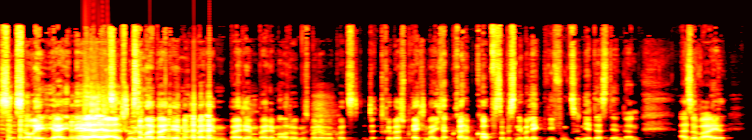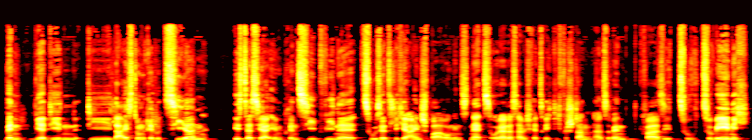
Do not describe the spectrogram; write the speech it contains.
sorry, ja, nee, ja, ja, ja, ich muss noch mal bei dem, bei dem, bei dem, bei dem Auto müssen wir noch mal kurz drüber sprechen, weil ich habe gerade im Kopf so ein bisschen überlegt, wie funktioniert das denn dann? Also, weil, wenn wir die, die Leistung reduzieren, ist das ja im Prinzip wie eine zusätzliche Einsparung ins Netz, oder? Das habe ich jetzt richtig verstanden. Also wenn quasi zu, zu wenig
